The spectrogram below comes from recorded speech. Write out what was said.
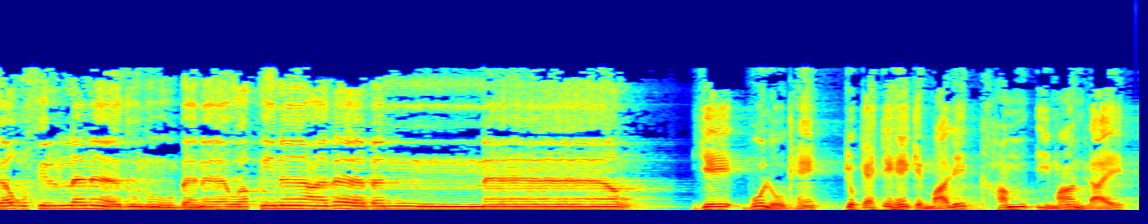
فاغفر لنا ذنوبنا وقنا عذاب النار۔ یہ وہ لوگ ہیں جو کہتے ہیں کہ مالک ہم ایمان لائے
